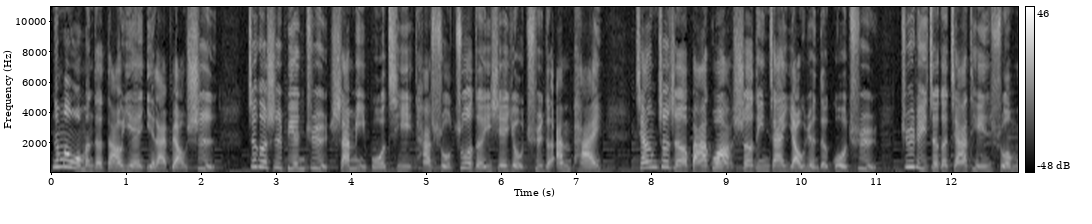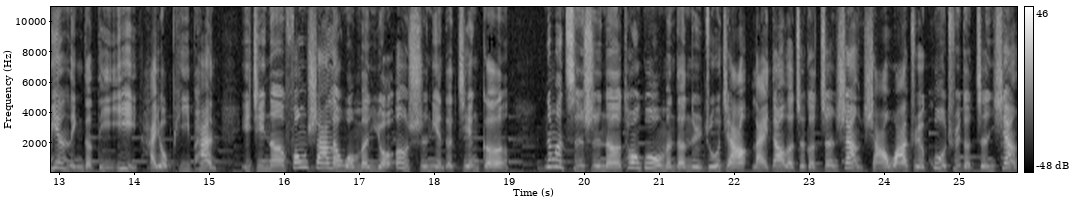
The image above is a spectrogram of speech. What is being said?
那么，我们的导演也来表示，这个是编剧山米伯奇他所做的一些有趣的安排。将这则八卦设定在遥远的过去，距离这个家庭所面临的敌意，还有批判，以及呢封杀了我们有二十年的间隔。那么此时呢，透过我们的女主角来到了这个镇上，想要挖掘过去的真相，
